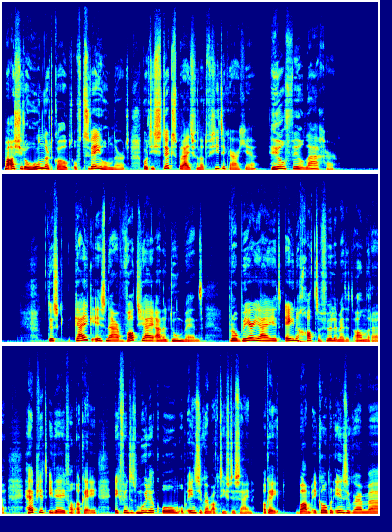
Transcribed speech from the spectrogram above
Maar als je er 100 koopt of 200, wordt die stuksprijs van dat visitekaartje heel veel lager. Dus kijk eens naar wat jij aan het doen bent. Probeer jij het ene gat te vullen met het andere? Heb je het idee van: oké, ik vind het moeilijk om op Instagram actief te zijn? Oké, bam, ik koop een Instagram uh,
